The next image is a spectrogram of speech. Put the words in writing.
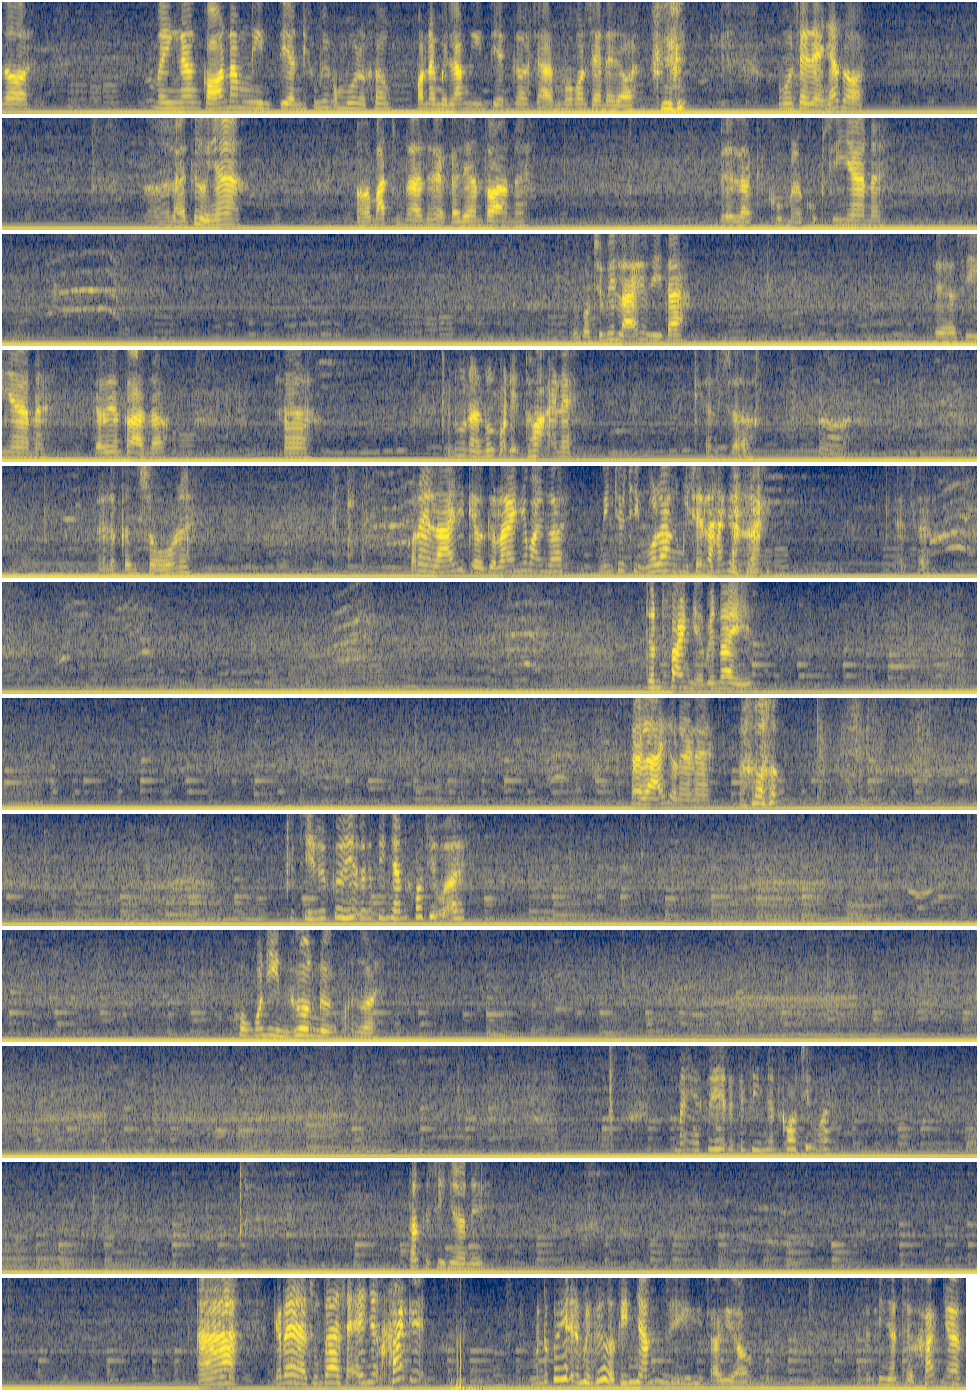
Rồi mình đang có 5.000 tiền thì không biết có mua được không? Con này 15.000 tiền cơ chắc là mua con xe này rồi. Mua con xe rẻ nhất rồi. À, lái thử nha à, bắt chúng ta sẽ phải cài dây an toàn này đây là cái cụm này là cụm xi nhan này. Mình còn chưa biết lái cái gì ta? Đây là xi nhan này. Cái an toàn đâu. À cái nút là nút gọi điện thoại này. Cancel. Rồi. Đây là cần số này. Con này lái thì kiểu kiểu này nhé mọi người. Mình chưa chỉnh vô lăng, mình sẽ lái như này yes, chân phanh ở bên này. Ấy. lái kiểu này này. Cái gì nó cứ hiện ra cái tin nhắn khó chịu vậy. Không có nhìn gương được, mọi người. Mẹ cứ hết là cái tin nhắn khó chịu vậy tắt cái xi nhà đi. À! Cái này là chúng ta sẽ nhận khách ấy. Mình nó có hiện mình cứ ở tin nhắn gì chả hiểu. Tin nhắn chở khách nha.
